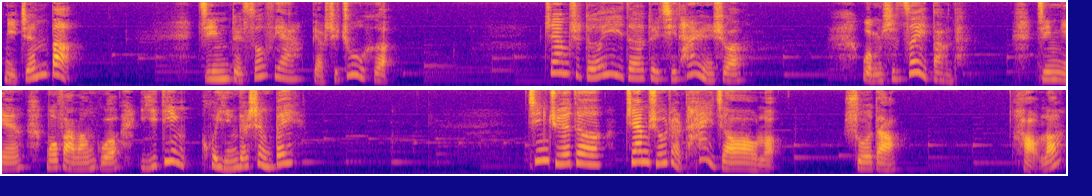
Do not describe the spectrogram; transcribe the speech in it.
你真棒！金对苏菲亚表示祝贺。詹姆斯得意地对其他人说：“我们是最棒的，今年魔法王国一定会赢得圣杯。”金觉得詹姆斯有点太骄傲了，说道：“好了，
